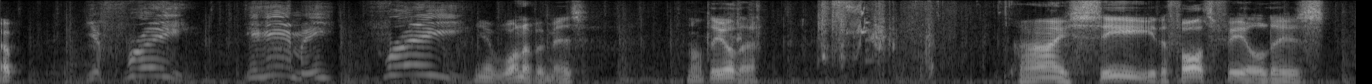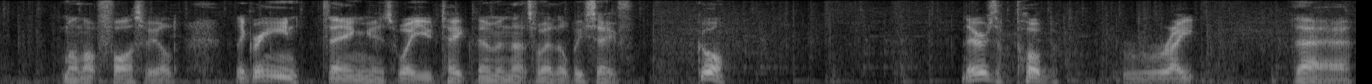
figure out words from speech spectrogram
Oh, You're free! You hear me? Free! yeah, one of them is. Not the other. I see. The force field is... Well, not force field. The green thing is where you take them and that's where they'll be safe. Cool. There's a pub right there.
